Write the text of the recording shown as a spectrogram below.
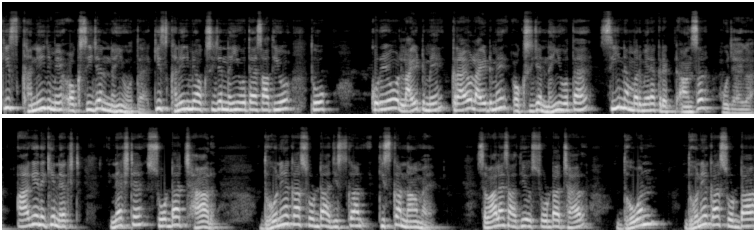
किस खनिज में ऑक्सीजन नहीं होता है? किस खनिज में ऑक्सीजन नहीं होता है साथियों? तो क्रोयोलाइट में क्रायोलाइट में ऑक्सीजन नहीं होता है। सी नंबर मेरा करेक्ट आंसर हो जाएगा। आगे देखिए नेक्स्ट नेक्स्ट है, सोडा छार धोने का सोडा जिसका, किसका नाम है? सवाल है साथियों सोडा छार धोवन, धोने का सोडा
